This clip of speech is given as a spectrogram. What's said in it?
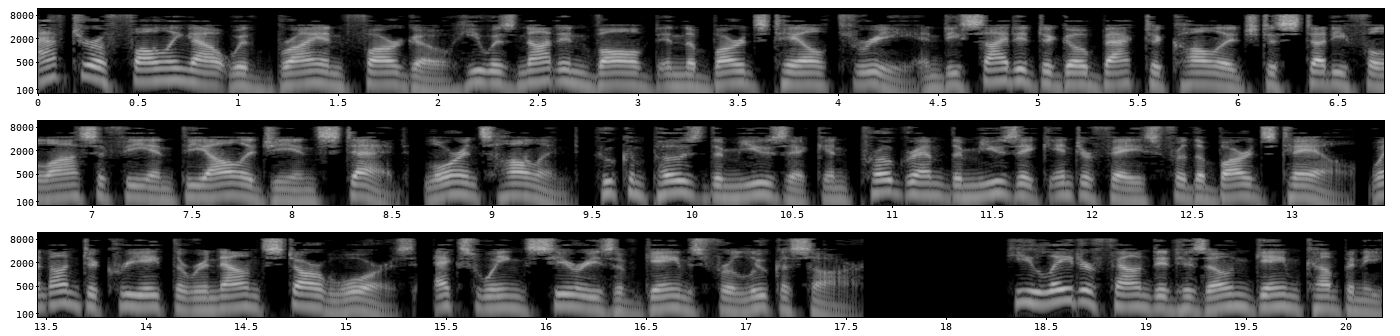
After a falling out with Brian Fargo he was not involved in The Bard's Tale 3 and decided to go back to college to study philosophy and theology instead. Lawrence Holland, who composed the music and programmed the music interface for The Bard's Tale, went on to create the renowned Star Wars, X-Wing series of games for LucasArts. He later founded his own game company,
